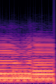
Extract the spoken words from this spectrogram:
Mm-hmm.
